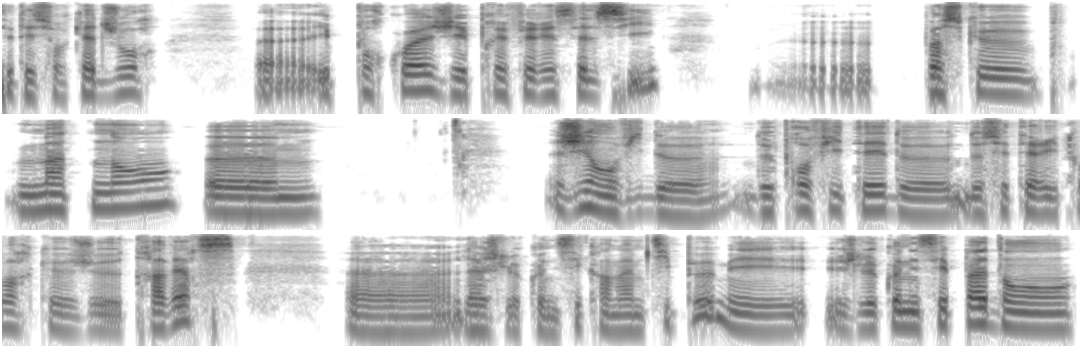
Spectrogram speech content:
C'était sur 4 jours. Euh, et pourquoi j'ai préféré celle-ci? Euh, Parce que maintenant, euh, j'ai envie de, profiter de, ces territoires que je traverse. là, je le connaissais quand même un petit peu, mais je le connaissais pas dans,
